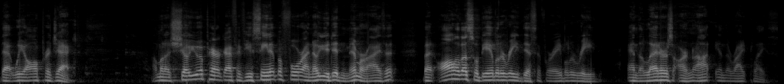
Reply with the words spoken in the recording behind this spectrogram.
that we all project. I'm going to show you a paragraph. If you've seen it before, I know you didn't memorize it, but all of us will be able to read this if we're able to read. And the letters are not in the right place.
